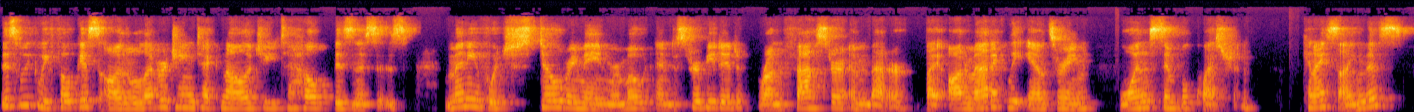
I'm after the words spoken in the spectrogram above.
This week, we focus on leveraging technology to help businesses, many of which still remain remote and distributed, run faster and better by automatically answering one simple question Can I sign this?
